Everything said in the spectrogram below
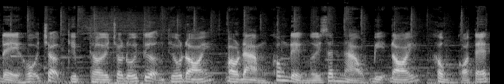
để hỗ trợ kịp thời cho đối tượng thiếu đói, bảo đảm không để người dân nào bị đói, không có Tết.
